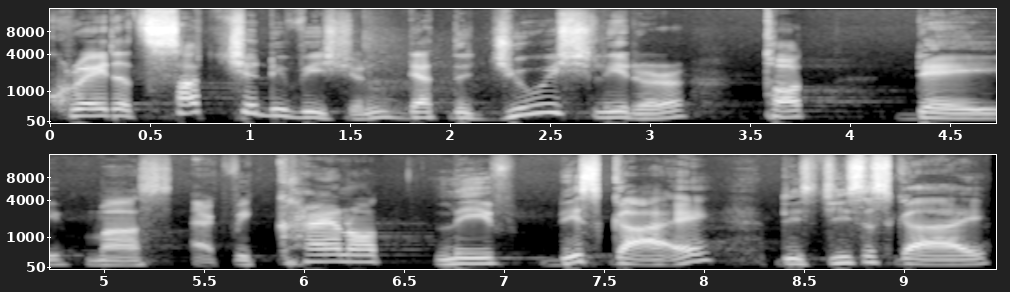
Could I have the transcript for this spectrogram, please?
created such a division that the Jewish leader thought they must act. We cannot leave this guy, this Jesus guy,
